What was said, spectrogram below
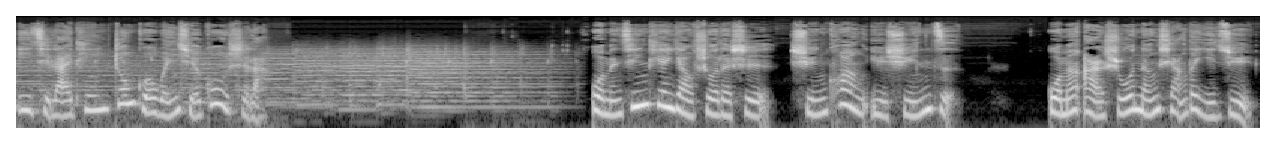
一起来听中国文学故事啦！我们今天要说的是荀况与荀子。我们耳熟能详的一句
